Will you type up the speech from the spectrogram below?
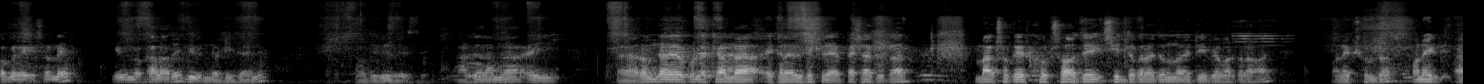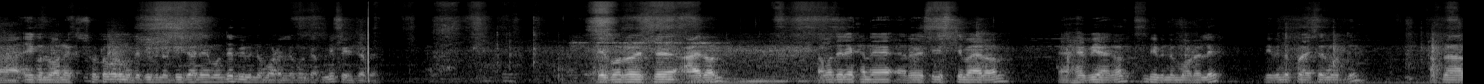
কম্বিনেশনে বিভিন্ন কালারে বিভিন্ন ডিজাইনে আমাদের রয়েছে। আর যারা আমরা এই রমজানের উপলক্ষে আমরা এখানে রয়েছে প্রেশার কুকার, মাংসকে খুব সহজেই সিদ্ধ করার জন্য এটি ব্যবহার করা হয়। অনেক সুন্দর। অনেক এগুলো অনেক ছোট বড়োর মধ্যে, বিভিন্ন ডিজাইনের মধ্যে, বিভিন্ন মডেলের মধ্যে আপনি পেয়ে যাবেন। এরপর রয়েছে আয়রন। আমাদের এখানে রয়েছে স্টিম আয়রন, হেভি আয়রন, বিভিন্ন মডেলের, বিভিন্ন প্রাইসের মধ্যে। আপনার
